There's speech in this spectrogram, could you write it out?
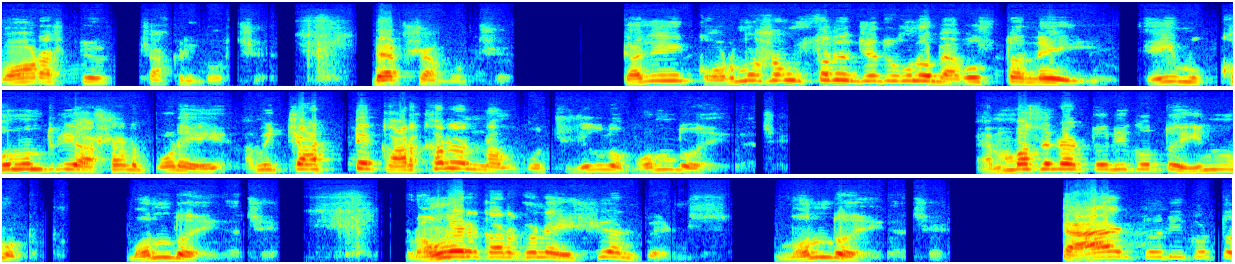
মহারাষ্ট্রে চাকরি করছে, ব্যবসা করছে। কাজে এই কর্মসংস্থানের যেহেতু কোনো ব্যবস্থা নেই, এই মুখ্যমন্ত্রী আসার পরে আমি চারটে কারখানার নাম করছি যেগুলো বন্ধ হয়ে গেছে। অ্যাম্বাসেডার তৈরি করতো হিনমোট, বন্ধ হয়ে গেছে। রঙের কারখানা এশিয়ান পেন্টস, বন্ধ হয়ে গেছে। টায়ার তৈরি করতো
